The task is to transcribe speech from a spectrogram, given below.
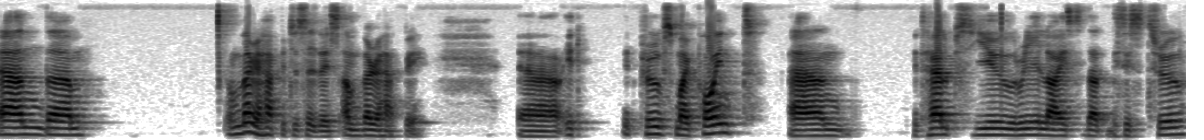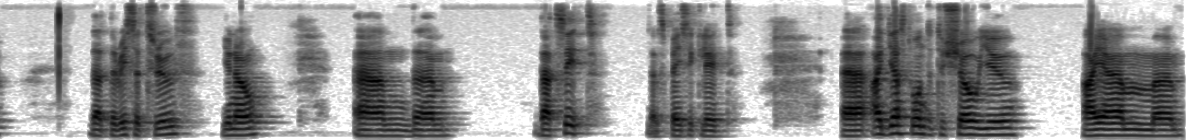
And um, I'm very happy to see this. I'm very happy. Uh, it it proves my point and it helps you realize that this is true that there is a truth, you know, and um, that's it. That's basically it. Uh, I just wanted to show you I am um,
